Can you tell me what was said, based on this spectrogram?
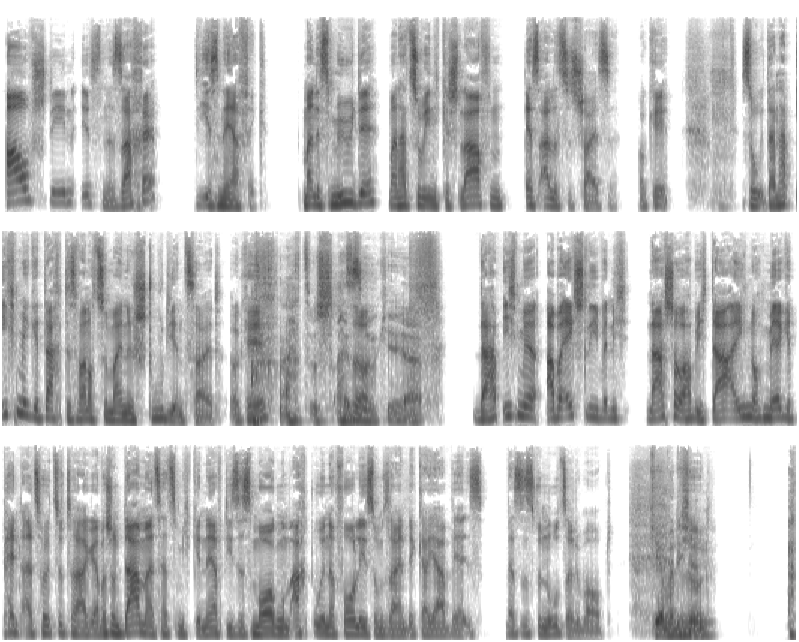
Aufstehen ist eine Sache, die ist nervig. Man ist müde, man hat zu wenig geschlafen, es alles ist scheiße. Okay? So, dann habe ich mir gedacht, das war noch zu meiner Studienzeit, okay? Ach du Scheiße, So. okay, ja. Da habe ich mir, aber actually, wenn ich nachschaue, habe ich da eigentlich noch mehr gepennt als heutzutage. Aber schon damals hat es mich genervt, dieses Morgen um 8 Uhr in der Vorlesung sein. Dicker, ja, wer ist, was ist für eine Uhrzeit überhaupt? Geh aber nicht So. hin.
